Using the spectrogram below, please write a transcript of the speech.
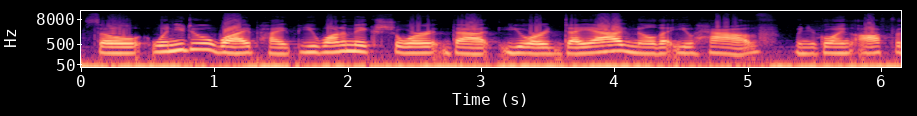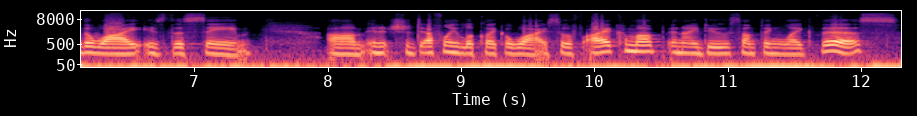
So when you do a Y pipe, you want to make sure that your diagonal that you have when you're going off for the Y is the same. Um, and it should definitely look like a Y. So if I come up and I do something like this,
